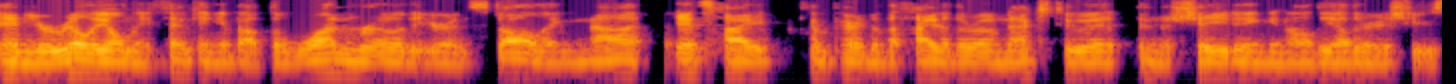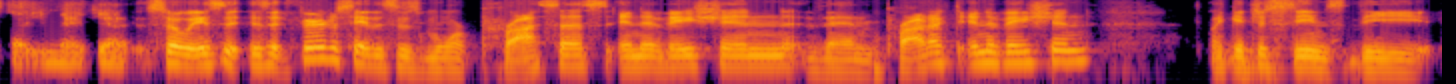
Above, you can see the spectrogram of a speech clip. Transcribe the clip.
And you're really only thinking about the one row that you're installing, not its height compared to the height of the row next to it and the shading and all the other issues that you may get. So is it is it fair to say this is more process innovation than product innovation? Like it just seems the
